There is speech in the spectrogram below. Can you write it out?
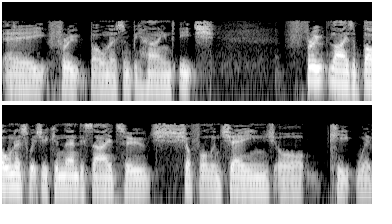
a fruit bonus, and behind each fruit lies a bonus which you can then decide to shuffle and change or keep with.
